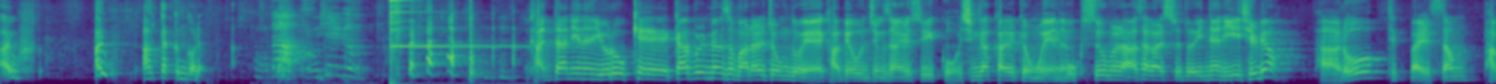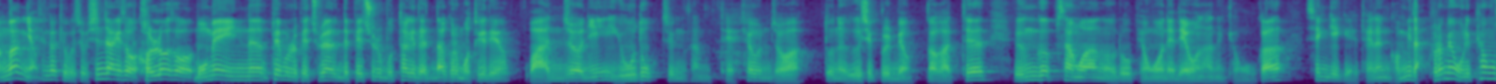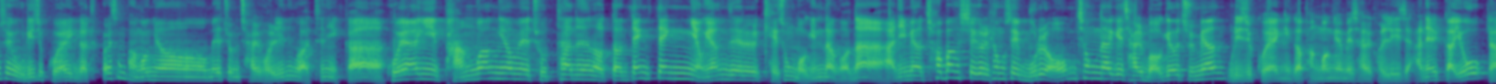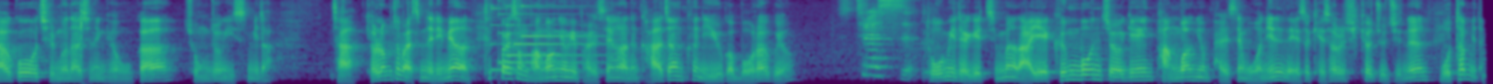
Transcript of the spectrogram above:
아이고 아이고 아 따끔거려. 정답 요실금. 간단히는 이렇게 까불면서 말할 정도의 가벼운 증상일 수 있고 심각할 경우에는 목숨을 앗아갈 수도 있는 이 질병 바로 특발성 방광염. 생각해보세요. 신장에서 걸러서 몸에 있는 폐물을 배출해야 하는데 배출을 못하게 된다? 그럼 어떻게 돼요? 완전히 요독증 상태 체온 저하 또는 의식불명과 같은 응급 상황으로 병원에 내원하는 경우가 생기게 되는 겁니다. 그러면 우리 평소에 우리 집 고양이가 특발성 방광염에 좀 잘 걸리는 것 같으니까 고양이 방광염에 좋다는 어떤 땡땡 영양제를 계속 먹인다거나 아니면 처방식을 평소에 물을 엄청나게 잘 먹여주면 우리 집 고양이가 방광염에 잘 걸리지 않을까요? 라고 질문하시는 경우가 종종 있습니다. 자, 결론부터 말씀드리면 특발성 방광염이 발생하는 가장 큰 이유가 뭐라고요? 스트레스. 도움이 되겠지만 아예 근본적인 방광염 발생 원인에 대해서 개설을 시켜주지는 못합니다.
